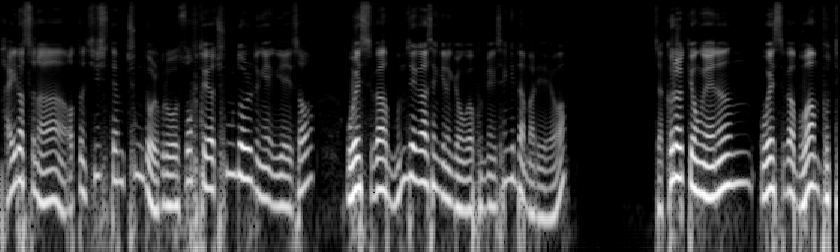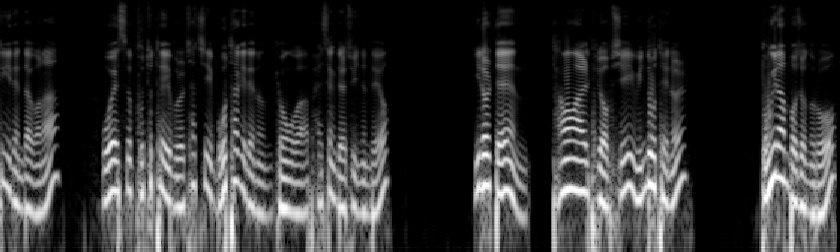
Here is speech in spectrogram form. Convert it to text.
바이러스나 어떤 시스템 충돌 그리고 소프트웨어 충돌 등에 의해서 OS가 문제가 생기는 경우가 분명히 생긴단 말이에요. 자, 그럴 경우에는 OS가 무한 부팅이 된다거나 OS 부트 테이블을 찾지 못하게 되는 경우가 발생될 수 있는데요. 이럴 땐 당황할 필요 없이 윈도우 10을 동일한 버전으로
